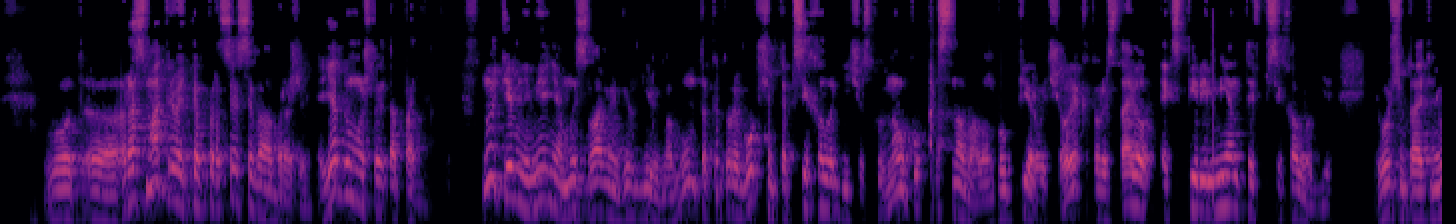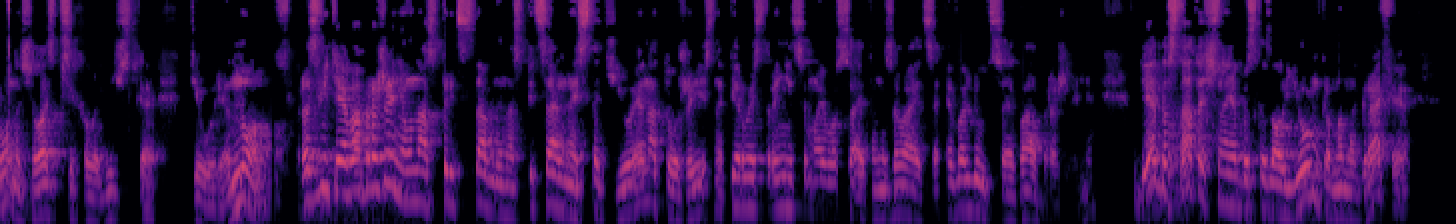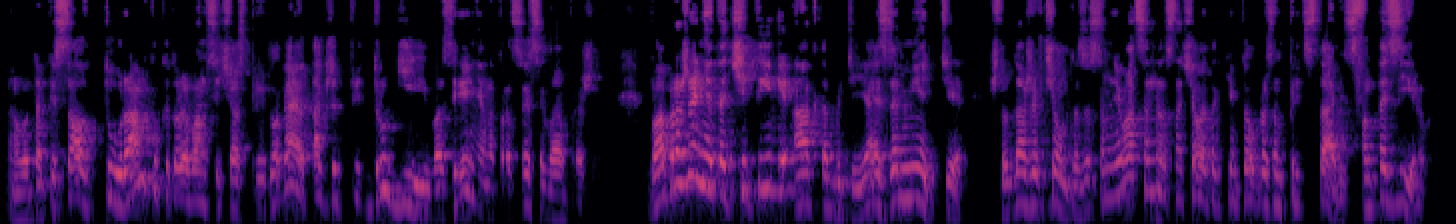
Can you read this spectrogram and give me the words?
вот, э, рассматривать как процессы воображения. Я думаю, что это понятно. Но, тем не менее, мы славим Вильгельма Вунта, который, в общем-то, психологическую науку основал. Он был первый человек, который ставил эксперименты в психологии. И, в общем-то, от него началась психологическая теория. Но развитие воображения у нас представлено специальной статьей, она тоже есть на первой странице моего сайта, называется «Эволюция воображения», где достаточно, я бы сказал, емко монография вот, описал ту рамку, которую вам сейчас предлагаю, а также другие воззрения на процессы воображения. Воображение – это четыре акта бытия. И заметьте, что даже в чем-то засомневаться надо сначала это каким-то образом представить, сфантазировать.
